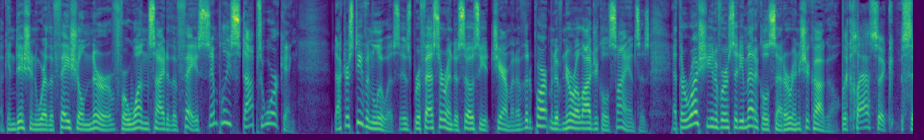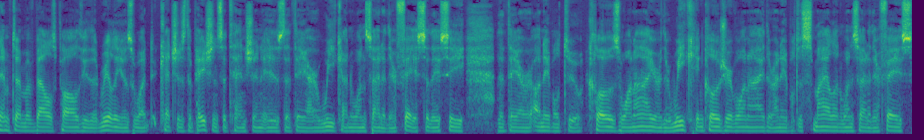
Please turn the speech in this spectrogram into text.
a condition where the facial nerve for one side of the face simply stops working. Dr. Stephen Lewis is professor and associate chairman of the Department of Neurological Sciences at the Rush University Medical Center in Chicago. The classic symptom of Bell's palsy that really is what catches the patient's attention is that they are weak on one side of their face. So they see that they are unable to close one eye or they're weak in closure of one eye. They're unable to smile on one side of their face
